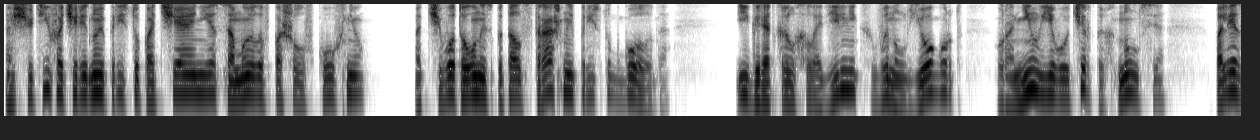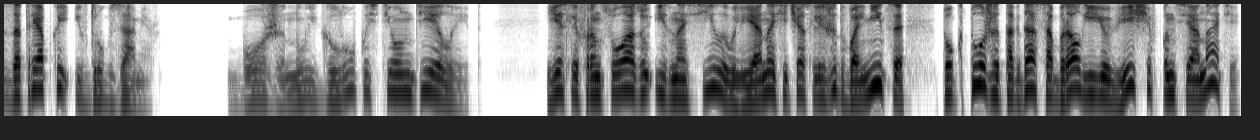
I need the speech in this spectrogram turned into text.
Ощутив очередной приступ отчаяния, Самойлов пошел в кухню. От чего то он испытал страшный приступ голода. Игорь открыл холодильник, вынул йогурт, уронил его, чертыхнулся — полез за тряпкой и вдруг замер. Боже, ну и глупости он делает. Если Франсуазу изнасиловали, и она сейчас лежит в больнице, то кто же тогда собрал ее вещи в пансионате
